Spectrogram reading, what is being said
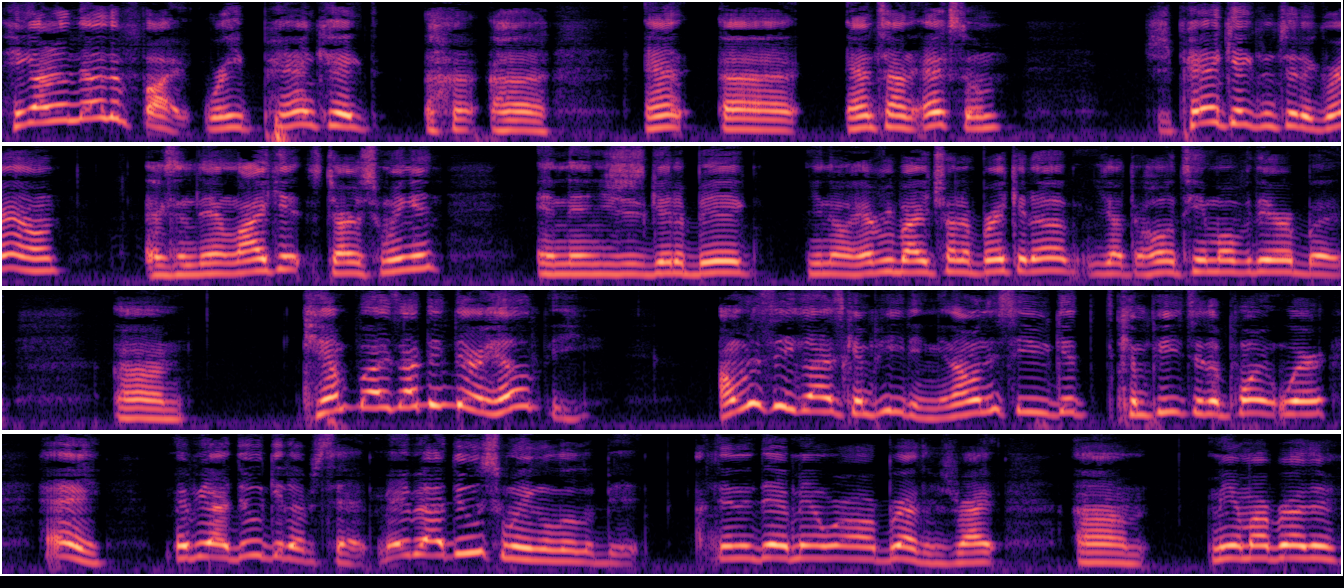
he got another fight where he pancaked uh, uh, uh Antone Exum, just pancaked him to the ground. Exum didn't like it, started swinging, and then you just get a big you know, everybody trying to break it up. You got the whole team over there, but um, camp fights, I think they're healthy. I want to see you guys competing, and I want to see you get compete to the point where, hey, maybe I do get upset. Maybe I do swing a little bit. At the end of the day, man, we're all brothers, right? Um, me and my brother,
